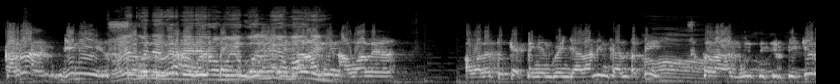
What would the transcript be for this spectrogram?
karena gini Soalnya gua denger dari Romo pengen lu yang mau nih. awalnya awalnya tuh kayak pengen gue yang jalanin kan tapi Oh. setelah gue pikir-pikir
